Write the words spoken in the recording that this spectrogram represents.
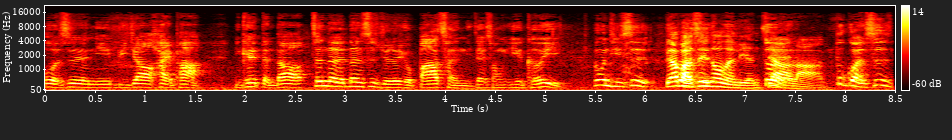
或者是你比较害怕，你可以等到真的认识，觉得有八成，你再冲也可以。问题是不要把自己弄得廉价啦，不管是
